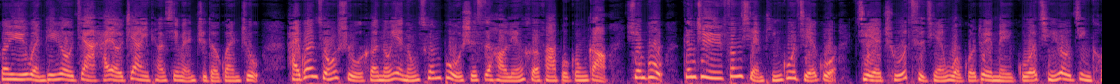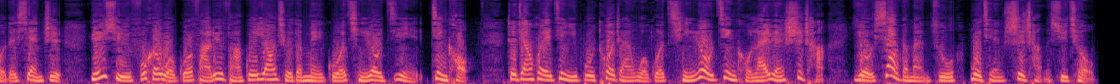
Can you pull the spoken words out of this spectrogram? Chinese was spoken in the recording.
关于稳定肉价还有这样一条新闻值得关注。海关总署和农业农村部十四号联合发布公告宣布根据风险评估结果解除此前我国对美国禽肉进口的限制允许符合我国法律法规要求的美国禽肉进进口。这将会进一步拓展我国禽肉进口来源市场有效的满足目前市场的需求。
